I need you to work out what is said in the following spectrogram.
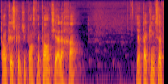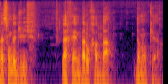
Tant que ce que tu penses n'est pas anti-halacha, il n'y a pas qu'une seule façon d'être juif. La reine, Baruch Habba, dans mon cœur.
